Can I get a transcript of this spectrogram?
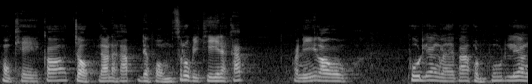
โอเค ก็จบแล้วนะครับ เดี๋ยวผมสรุปอีกทีนะครับ วันนี้เราพูดเรื่องอะไรบ้างผมพูดเรื่อง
